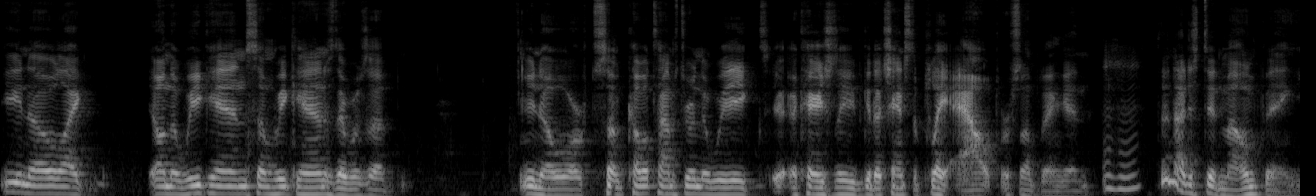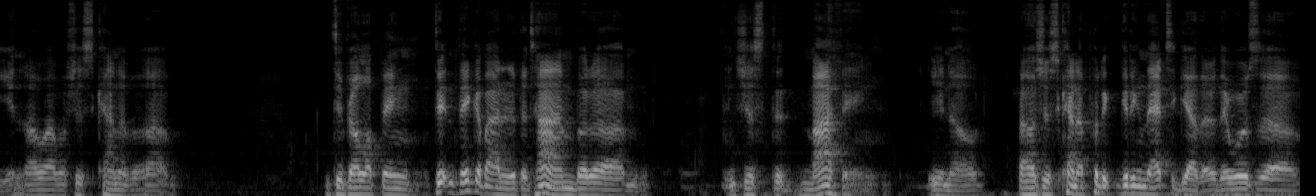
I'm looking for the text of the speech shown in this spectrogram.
you know, like on the weekends, some weekends there was a you know, or some couple times during the week, occasionally get a chance to play out or something, and mm-hmm. then I just did my own thing. You know, I was just kind of uh, developing. Didn't think about it at the time, but um, just did my thing. You know, I was just kind of putting getting that together. There was a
